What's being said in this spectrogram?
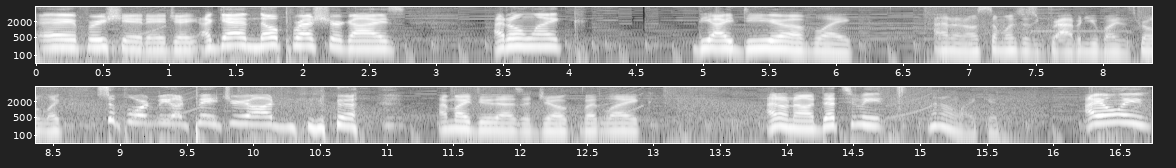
Hey, appreciate AJ. Again, no pressure, guys. I don't like the idea of like, I don't know, someone's just grabbing you by the throat like, support me on Patreon. I might do that as a joke, but like, I don't know. That to me, I don't like it. I only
